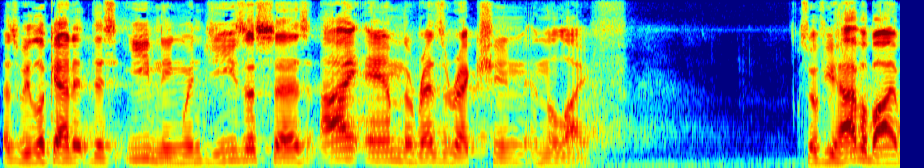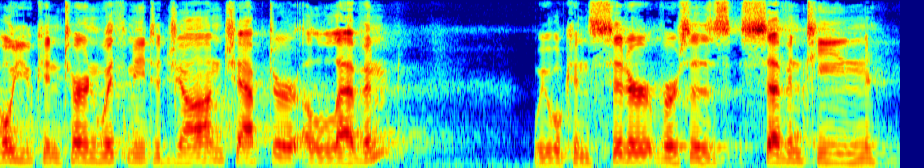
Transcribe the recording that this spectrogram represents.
as we look at it this evening when Jesus says, I am the resurrection and the life. So if you have a Bible, you can turn with me to John chapter 11. we will consider verses 17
